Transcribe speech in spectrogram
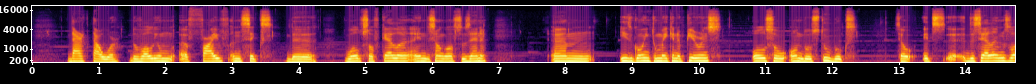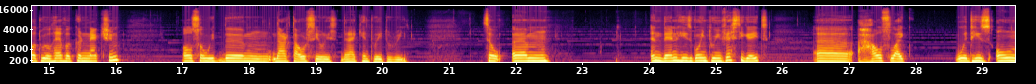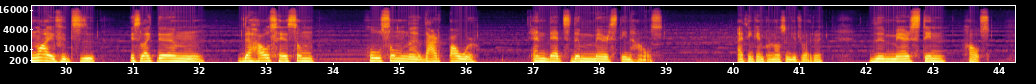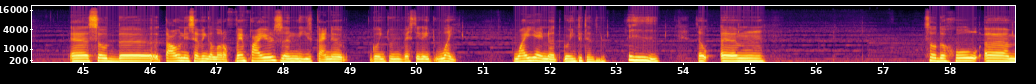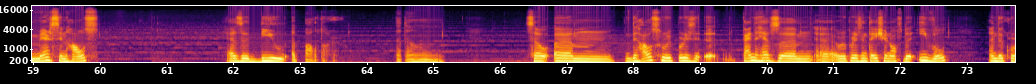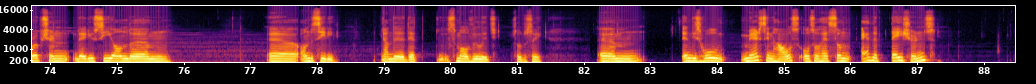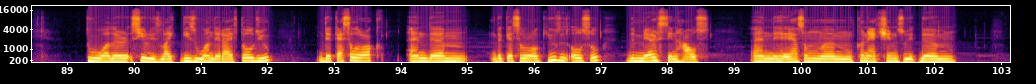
Dark Tower, the volume uh, five and six, the Wolves of Kala and the Song of Susannah. Um, is going to make an appearance also on those two books. So it's uh, the Salem's Lot will have a connection also with the um, Dark Tower series that I can't wait to read. So, um, and then he's going to investigate uh, a house like with his own life. It's uh, it's like the um, the house has some wholesome uh, dark power, and that's the Marsten house. I think I'm pronouncing it right, right? The Marsten house. Uh, so the town is having a lot of vampires, and he's kind of going to investigate why. Why I'm not going to tell you. so um, so the whole uh, house has a deal about her. Ta-da. So um, the house uh, kind of has um, a representation of the evil and the corruption that you see on the um, uh, on the city, on the that small village, so to say. Um, and this whole Marsten house also has some adaptations to other series, like this one that I've told you, the Castle Rock, and um, the Castle Rock uses also the Marsten house, and it has some um, connections with the um,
